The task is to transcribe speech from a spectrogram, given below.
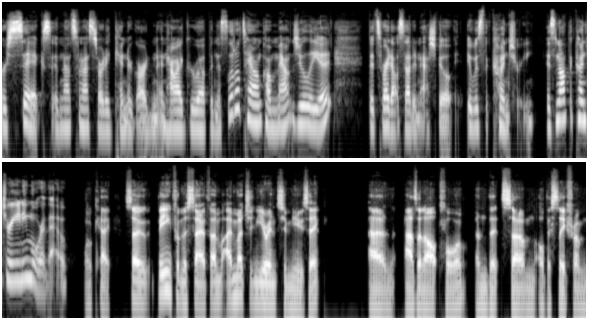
or six. And that's when I started kindergarten and how I grew up in this little town called Mount Juliet that's right outside of Nashville. It was the country. It's not the country anymore, though. Okay. So, being from the South, I'm, i imagine you're into music and as an art form, and it's um, obviously from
